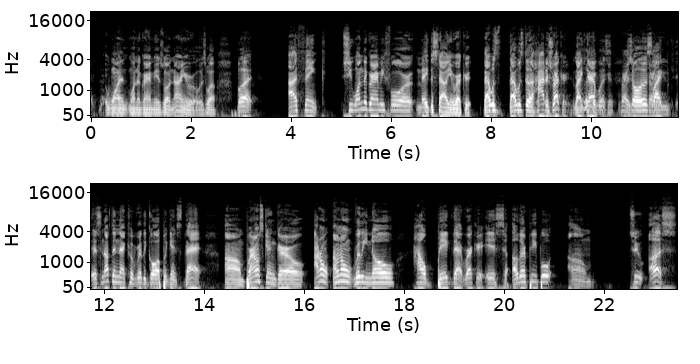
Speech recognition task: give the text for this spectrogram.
Right. right. won won a Grammy as well, nine year old as well. But I think she won the Grammy for "Megan Thee Stallion" record. That was that was the hottest record. Like was that was record. Very- so. It's very like huge. it's nothing that could really go up against that. Um, Brown Skin Girl. I don't I don't really know how big that record is to other people. Um, to us,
